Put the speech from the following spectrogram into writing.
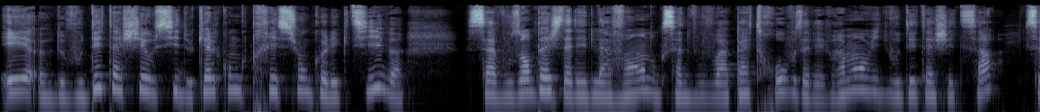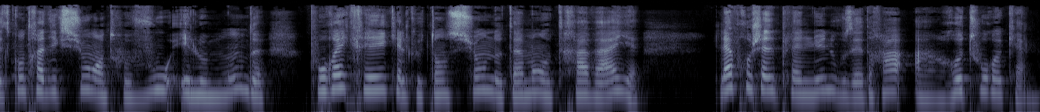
et euh, de vous détacher aussi de quelconque pression collective. Ça vous empêche d'aller de l'avant, donc ça ne vous va pas trop, vous avez vraiment envie de vous détacher de ça. Cette contradiction entre vous et le monde pourrait créer quelques tensions, notamment au travail, la prochaine pleine lune vous aidera à un retour au calme.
